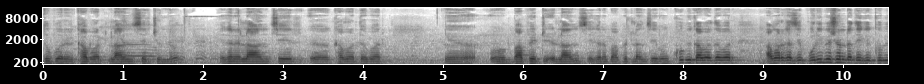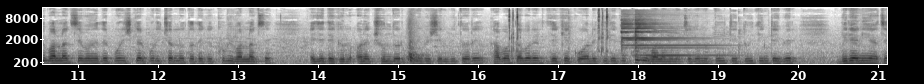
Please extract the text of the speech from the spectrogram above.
দুপুরের খাবার লাঞ্চের জন্য। এখানে লাঞ্চের খাবার দাবার বাফেট লাঞ্চ এখানে বাফেট লাঞ্চ এবং খুবই খাবার দাবার আমার কাছে পরিবেশনটা দেখে খুবই ভালো লাগছে এবং এদের পরিষ্কার পরিচ্ছন্নতা দেখে খুবই ভালো লাগছে। এই যে দেখুন, অনেক সুন্দর পরিবেশের ভিতরে খাবার দাবারের দেখে কোয়ালিটি দেখে খুবই ভালো মনে হচ্ছে। এখানে দুইটে দুই তিন টাইপের বিরিয়ানি আছে,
